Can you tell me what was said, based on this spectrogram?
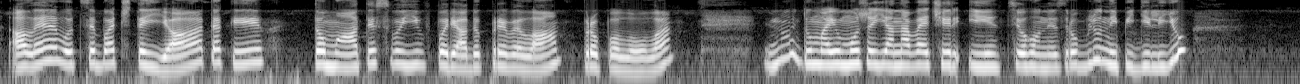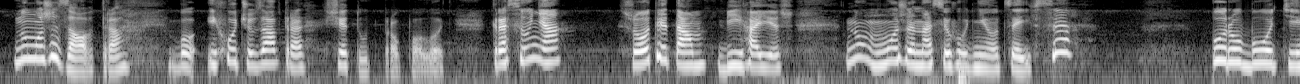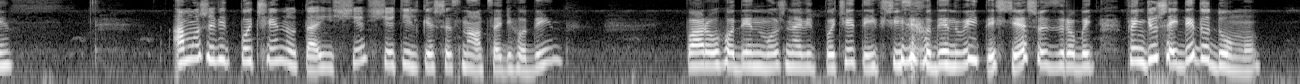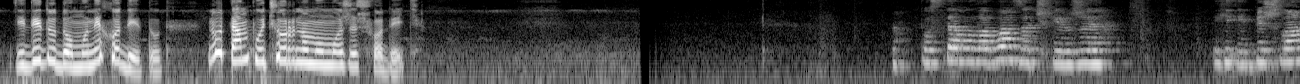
Але оце, бачите, я таки томати свої в порядок привела, прополола. Ну, думаю, може, я на вечір і цього не зроблю, не піділью. Ну, може, завтра. Бо і хочу завтра ще тут прополоть. Красуня, що ти там бігаєш? Ну, може, на сьогодні оце і все по роботі. А може відпочину та іще, ще тільки 16 годин. Пару годин можна відпочити і в 6 годин вийти, ще щось зробити. Фендюша, йди додому. Іди додому, не ходи тут. Ну, там по чорному можеш ходити. Поставила вазочки вже і, пішла,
